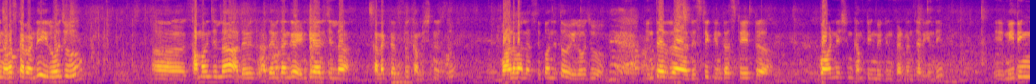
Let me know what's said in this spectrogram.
నమస్కారం అండి. ఈరోజు ఖమ్మం జిల్లా అదే అదేవిధంగా ఎన్టీఆర్ జిల్లా కలెక్టర్స్ కమిషనర్స్ వాళ్ళ వాళ్ళ సిబ్బందితో ఈరోజు inter district inter state coordination committee meeting పెట్టడం జరిగింది. ఈ మీటింగ్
